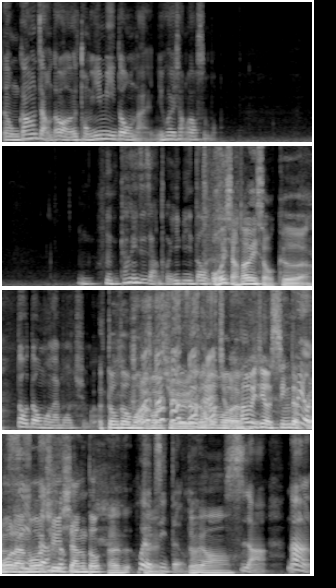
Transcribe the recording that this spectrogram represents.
嗯，我们刚刚讲到了统一蜜豆奶，你会想到什么？刚刚一直讲同一批豆我会想到一首歌啊，豆豆摸来摸去嘛，豆豆摸来摸去，真的太久了，兜兜摸来他们已经有新的摸来摸去香都，呃，会有记得吗？对啊，是啊，那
